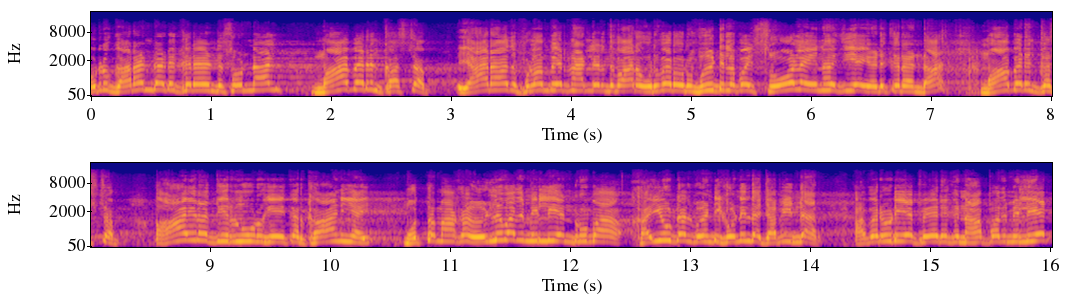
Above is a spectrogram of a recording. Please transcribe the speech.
ஒரு கரண்ட் எடுக்கிறேன் என்று சொன்னால் மாபெரும் கஷ்டம். யாராவது புலம்பெயர் நாட்டில் இருந்து வர ஒருவர் ஒரு வீட்டில் போய் சோழ எனர்ஜியை எடுக்கிறேன்டா மாபெரும் கஷ்டம். ஆயிரத்தி இருநூறு ஏக்கர் காணியை மொத்தமாக எழுபது மில்லியன் ரூபாய் கையூட்டல் வேண்டிக் கொண்டு இந்த ஜமீன்தார் அவருடைய பேருக்கு நாற்பது மில்லியன்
